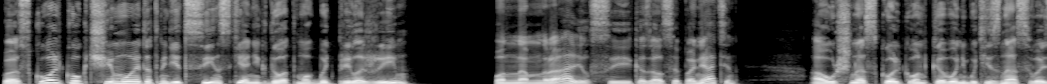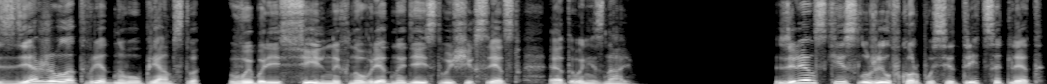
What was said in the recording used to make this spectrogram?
Поскольку к чему этот медицинский анекдот мог быть приложим, он нам нравился и казался понятен, а уж насколько он кого-нибудь из нас воздерживал от вредного упрямства в выборе сильных, но вредно действующих средств, этого не знаю. Зеленский служил в корпусе 30 лет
